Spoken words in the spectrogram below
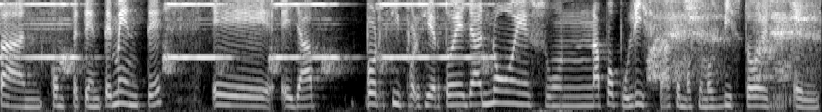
tan competentemente. ella por, sí, por cierto, ella no es una populista, como si hemos visto el,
